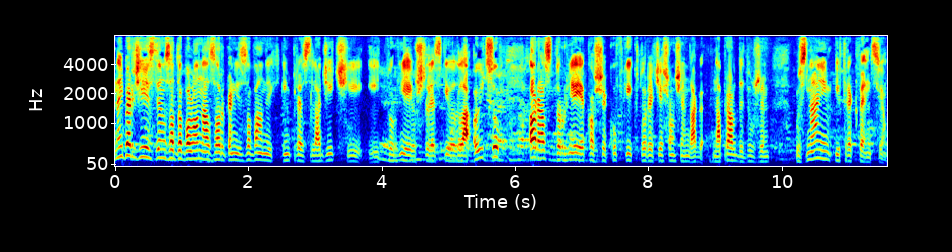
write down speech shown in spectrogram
Najbardziej jestem zadowolona z organizowanych imprez dla dzieci i turnieju strzeleckiego dla ojców oraz turnieje koszykówki, które cieszą się na, naprawdę dużym uznaniem i frekwencją.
